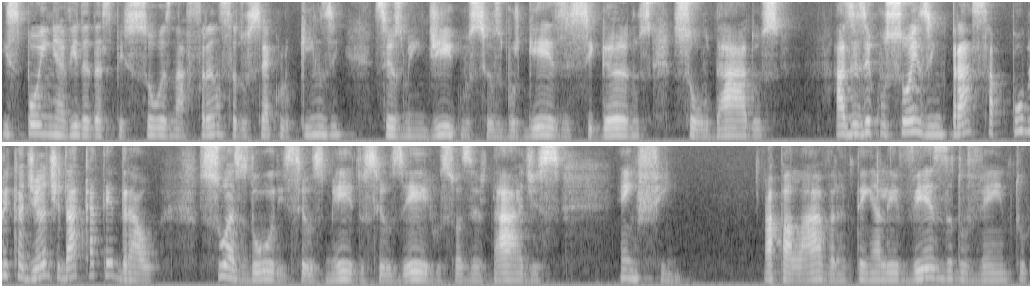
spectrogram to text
Expõem a vida das pessoas na França do século XV, seus mendigos, seus burgueses, ciganos, soldados, as execuções em praça pública diante da catedral, suas dores, seus medos, seus erros, suas verdades, enfim. A palavra tem a leveza do vento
